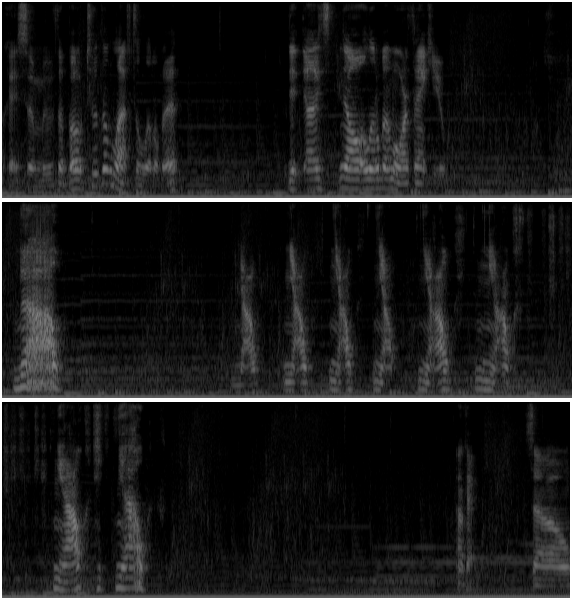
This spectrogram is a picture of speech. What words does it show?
Okay, so move the boat to the left a little bit. Uh, no, a little bit more, thank you. No! No, no, no, no, Meow. Meow. Meow. Meow. Okay. So.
